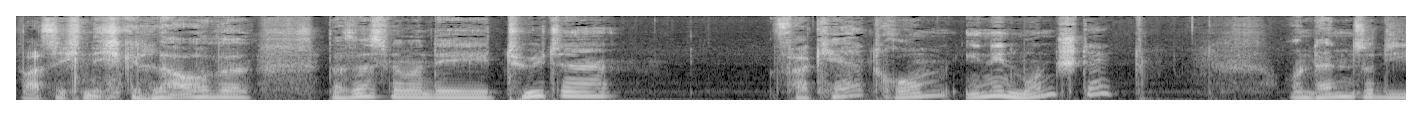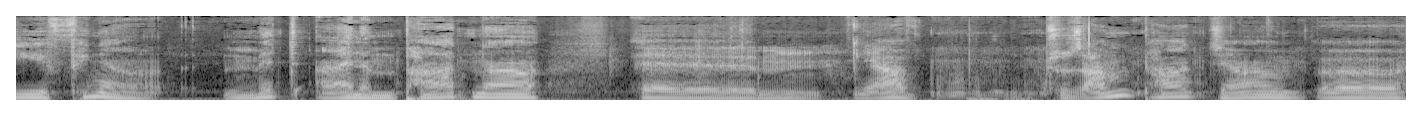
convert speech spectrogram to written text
was ich nicht glaube, das ist, wenn man die Tüte verkehrt rum in den Mund steckt und dann so die Finger mit einem Partner ähm, ja zusammenpackt, ja äh,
